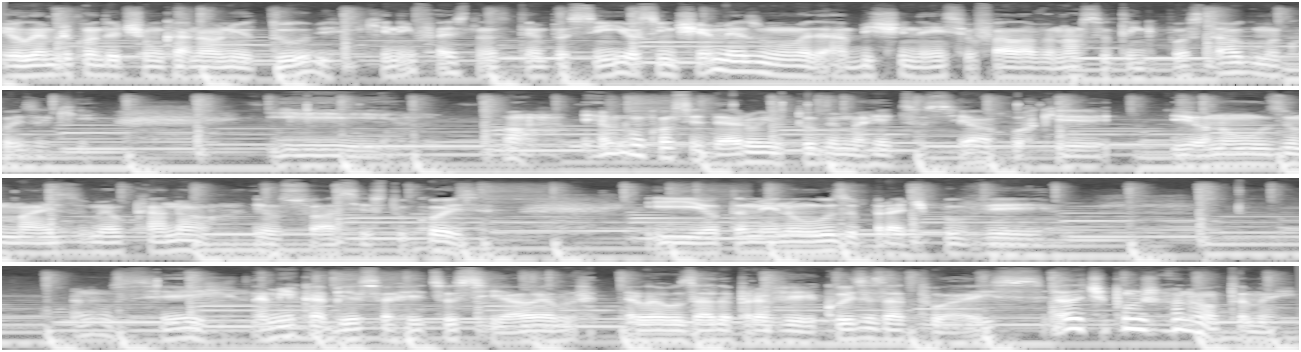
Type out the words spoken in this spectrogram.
Eu lembro quando eu tinha um canal no YouTube, que nem faz tanto tempo assim, eu sentia mesmo uma abstinência. Eu falava, nossa, eu tenho que postar alguma coisa aqui. E. Bom, eu não considero o YouTube uma rede social porque eu não uso mais o meu canal, eu só assisto coisa. E eu também não uso pra, tipo, ver eu não sei. Na minha cabeça, a rede social ela, ela é usada para ver coisas atuais. Ela é tipo um jornal também.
